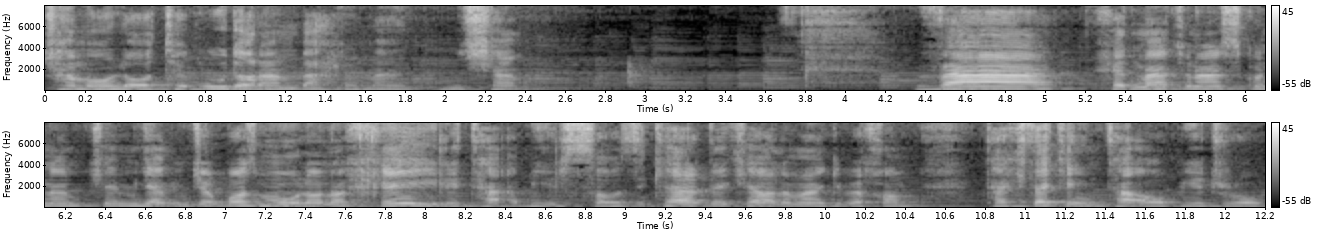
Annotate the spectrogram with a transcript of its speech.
کمالات او دارم بهره مند میشم. و خدمتتون ارز کنم که میگم اینجا باز مولانا خیلی تعبیر سازی کرده که حالا من اگه بخوام تک تک این تعابیر رو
